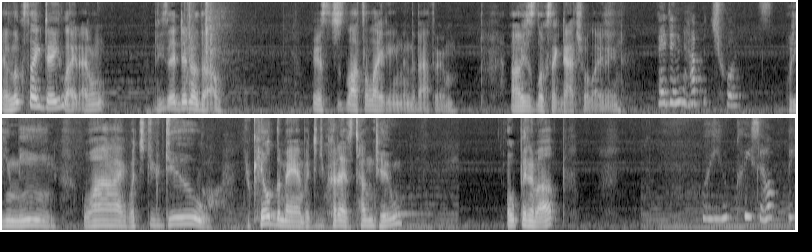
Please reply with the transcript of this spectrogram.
It looks like daylight. I don't. He said dinner though. There's just lots of lighting in the bathroom. Oh, it just looks like natural lighting. I didn't have a choice. What do you mean? Why? What did you do? You killed the man, but did you cut out his tongue too? Open him up? Will you please help me?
